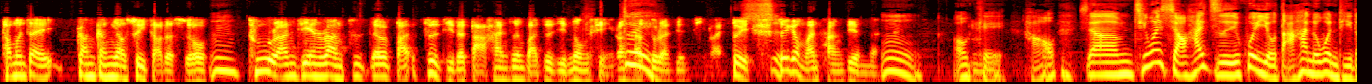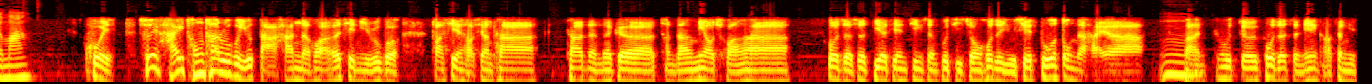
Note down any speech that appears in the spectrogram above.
他们在刚刚要睡着的时候，嗯，突然间让自呃把自己的打鼾声把自己弄醒，让他突然间起来。对，是这个蛮常见的。嗯，OK，、好，嗯，请问小孩子会有打鼾的问题的吗？会，所以孩童他如果有打鼾的话，而且你如果发现好像他他的那个常常尿床啊，或者是第二天精神不集中，或者有些多动的孩儿啊，嗯。啊，或者或者整天好像你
